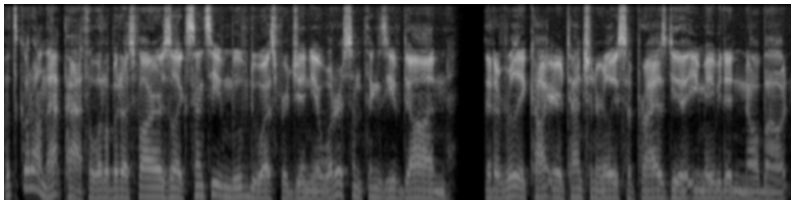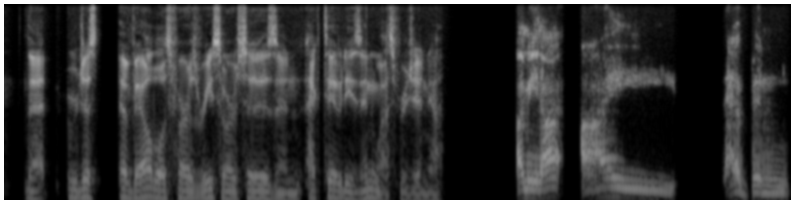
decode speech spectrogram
Let's go down that path a little bit as far as like since you've moved to West Virginia, what are some things you've done that have really caught your attention or really surprised you that you maybe didn't know about that were just available as far as resources and activities in West Virginia? I mean, I I have been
